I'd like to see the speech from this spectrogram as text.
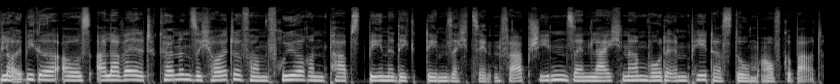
Gläubige aus aller Welt können sich heute vom früheren Papst Benedikt dem 16. verabschieden. Sein Leichnam wurde im Petersdom aufgebahrt.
